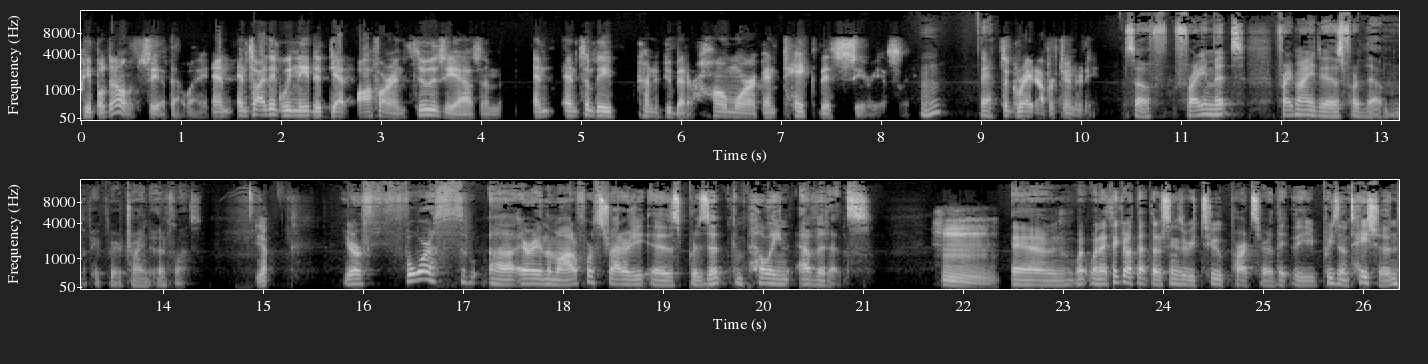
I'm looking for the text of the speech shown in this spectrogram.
people don't see it that way and and so i think we need to get off our enthusiasm and and simply kind of do better homework and take this seriously Mhm. Yeah. it's a great opportunity So frame it, frame ideas for them, the people you're trying to influence. yep Your fourth uh, area in the model, fourth strategy is present compelling evidence. Hmm. And when, when, I think about that, there seems to be two parts here: the, the presentation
